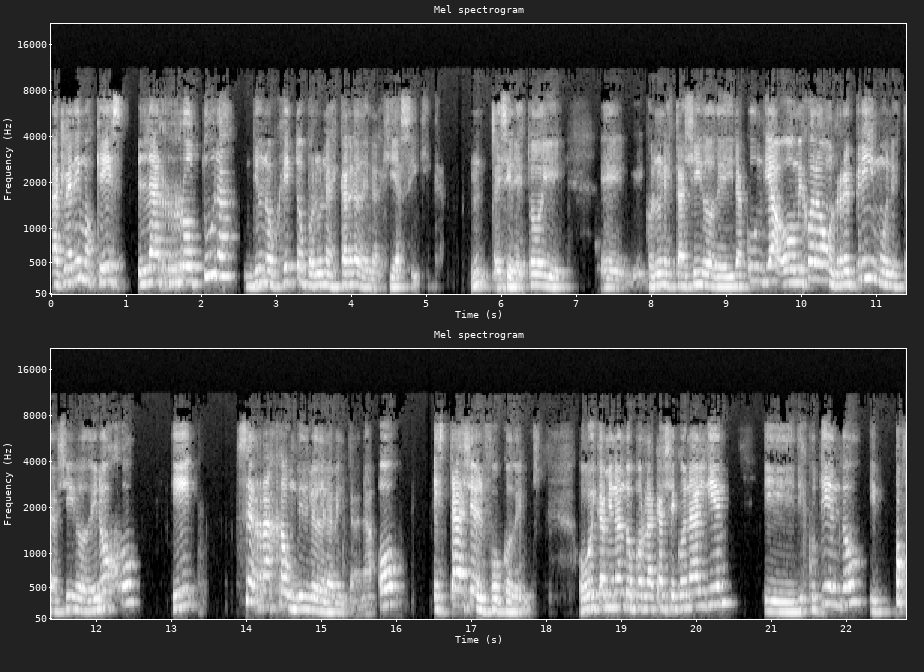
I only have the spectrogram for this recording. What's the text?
aclaremos que es la rotura de un objeto por una descarga de energía psíquica. Es decir, estoy eh, con un estallido de iracundia, o mejor aún, reprimo un estallido de enojo y se raja un vidrio de la ventana, o estalla el foco de luz o voy caminando por la calle con alguien y discutiendo y ¡pum!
